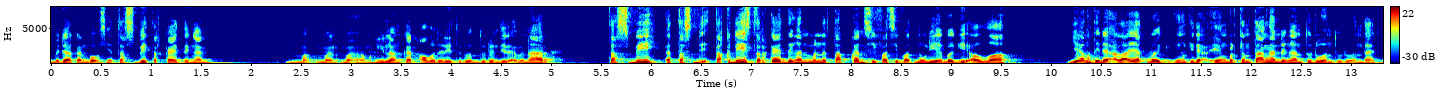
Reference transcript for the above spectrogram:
membedakan bahwasanya tasbih terkait dengan menghilangkan Allah dari tuduhan-tuduhan tidak benar. Tasbih, eh, takdis terkait dengan menetapkan sifat-sifat mulia bagi Allah yang tidak layak yang tidak yang bertentangan dengan tuduhan-tuduhan tadi.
